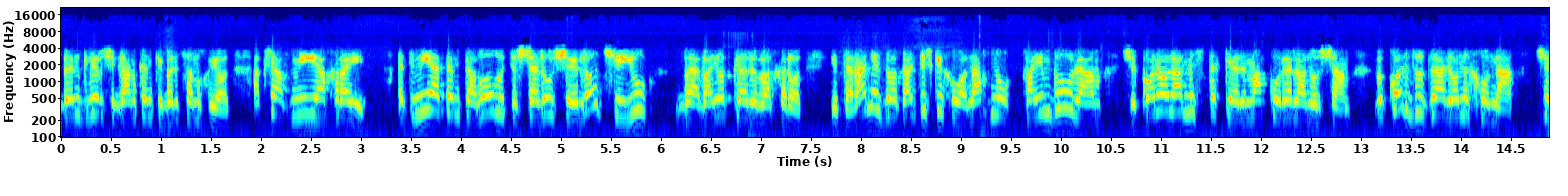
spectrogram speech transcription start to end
בן גביר שגם כן קיבל סמכויות. עכשיו, מי יהיה אחראי? את מי אתם תבואו ותשאלו שאלות שיהיו בעיות כאלה ואחרות. יתרה מזאת, אל תשכחו, אנחנו חיים בעולם שכל העולם מסתכל מה קורה לנו שם, וכל תזוזה לא נכונה של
